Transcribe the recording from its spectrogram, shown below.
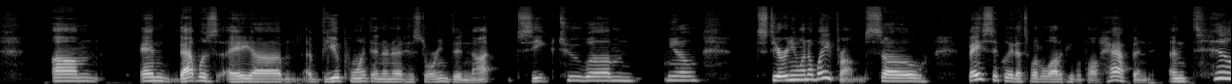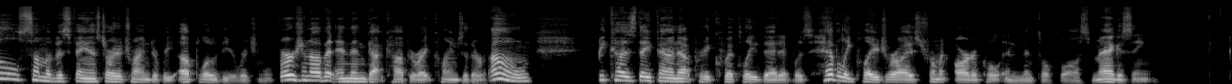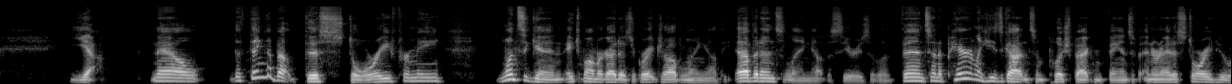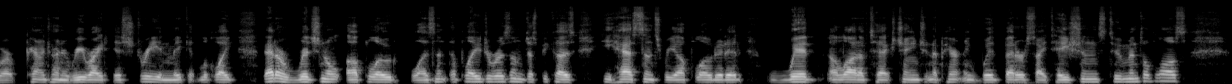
Um, and that was a, um, a viewpoint the internet historian did not seek to um, you know steer anyone away from. So basically that's what a lot of people thought happened until some of his fans started trying to re-upload the original version of it and then got copyright claims of their own because they found out pretty quickly that it was heavily plagiarized from an article in mental floss magazine. Yeah. Now the thing about this story for me once again, hbomberguy does a great job laying out the evidence, laying out the series of events, and apparently he's gotten some pushback from fans of Internet Historian who are apparently trying to rewrite history and make it look like that original upload wasn't a plagiarism just because he has since re-uploaded it with a lot of text change and apparently with better citations to mental floss.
